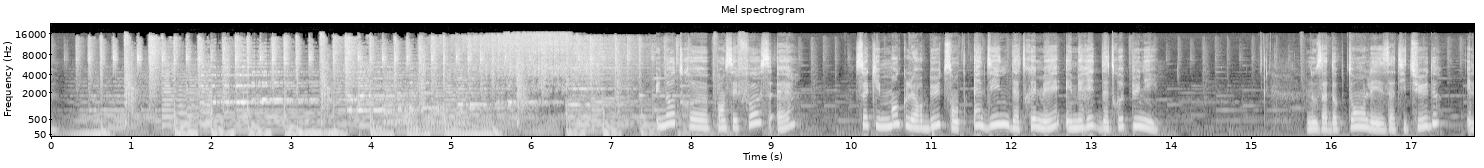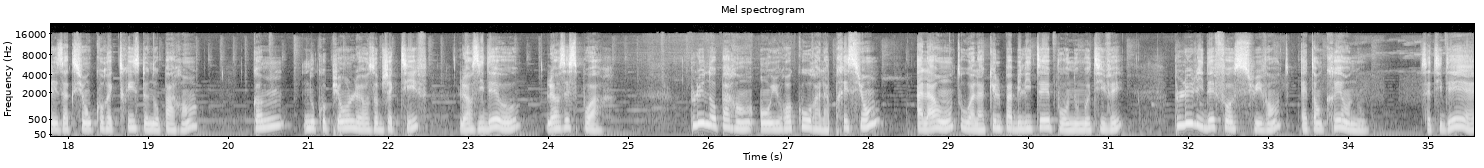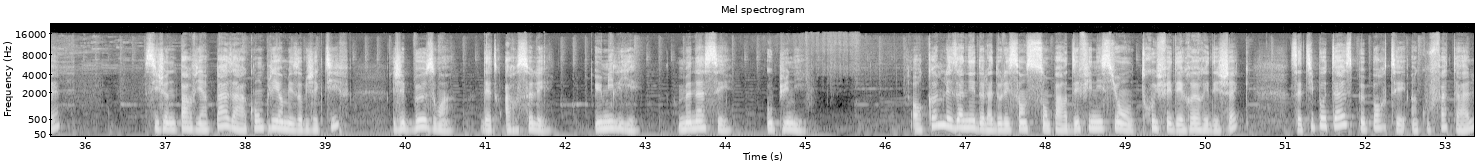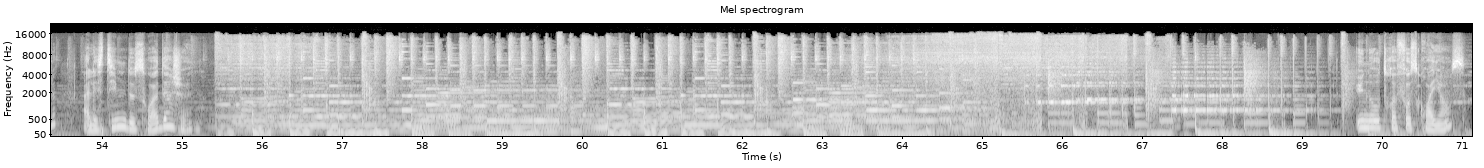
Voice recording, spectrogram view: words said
Une autre pensée fausse est ⁇ Ceux qui manquent leur but sont indignes d'être aimés et méritent d'être punis ⁇ Nous adoptons les attitudes, et les actions correctrices de nos parents comme nous copions leurs objectifs, leurs idéaux, leurs espoirs. Plus nos parents ont eu recours à la pression, à la honte ou à la culpabilité pour nous motiver, plus l'idée fausse suivante est ancrée en nous. Cette idée est, si je ne parviens pas à accomplir mes objectifs, j'ai besoin d'être harcelé, humilié, menacé ou puni. Or, comme les années de l'adolescence sont par définition truffées d'erreurs et d'échecs, cette hypothèse peut porter un coup fatal à l'estime de soi d'un jeune. Une autre fausse croyance.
